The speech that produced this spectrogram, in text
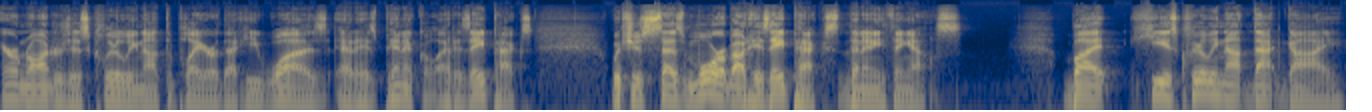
Aaron Rodgers is clearly not the player that he was at his pinnacle, at his apex which is, says more about his apex than anything else. But he is clearly not that guy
